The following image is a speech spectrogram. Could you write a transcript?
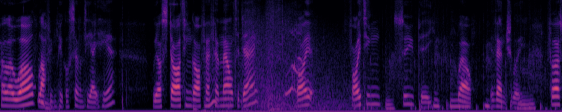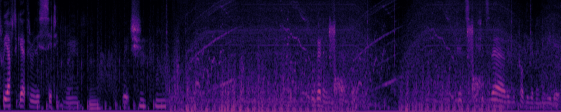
Hello world, hmm. Laughing Pickle 78 here. We are starting off hmm. FML today by fighting hmm. Sue Pea. Well, eventually. First we have to get through this sitting room, which we're gonna need that. If it's if it's there, then you're probably gonna need it.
